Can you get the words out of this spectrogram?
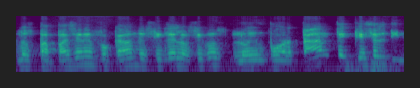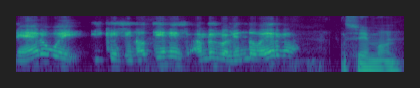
los papás se han enfocado en decirle a los hijos lo importante que es el dinero, güey, y que si no tienes, andas valiendo verga. Simón.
